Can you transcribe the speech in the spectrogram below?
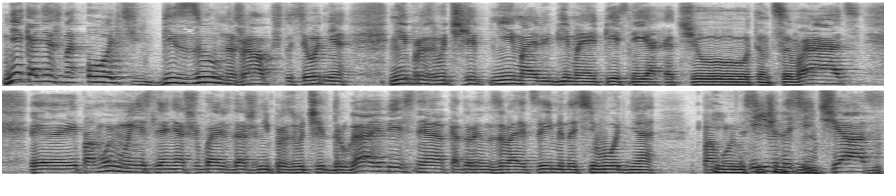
Мне, конечно, очень безумно жалко, что сегодня не прозвучит ни моя любимая песня «Я хочу танцевать». Э, И, по-моему, если я не ошибаюсь, даже не прозвучит другая песня, которая называется «Именно сегодня». По-моему, Именно сейчас, именно да. сейчас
